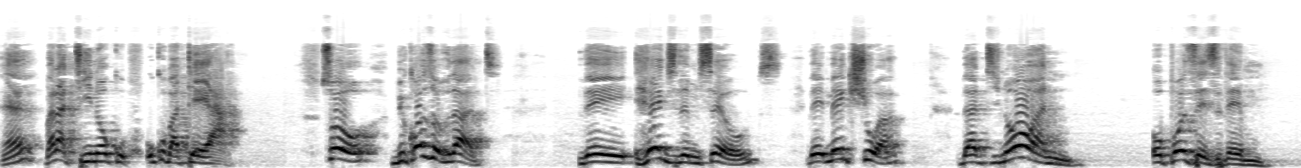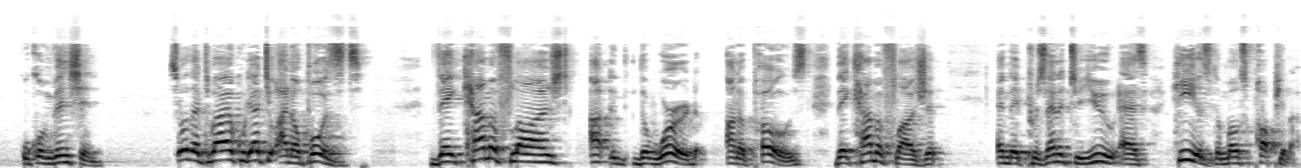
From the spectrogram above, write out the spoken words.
Eh? Balatino ukubateya so because of that they hedge themselves. They make sure that no one opposes them ku convention. So that bayakulya to unopposed they camouflaged uh, the word unopposed they camouflage it and they present it to you as he is the most popular.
